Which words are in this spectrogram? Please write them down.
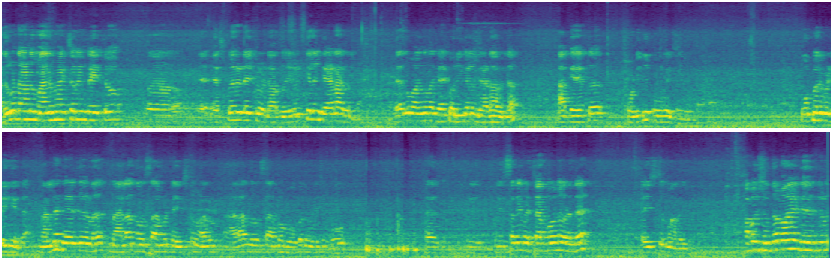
അതുകൊണ്ടാണ് മാനുഫാക്ചറിങ് ഡേറ്റോ എക്സ്പയറി ഡേറ്റോ ഉണ്ടാകുന്നത് ഒരിക്കലും കേടാവില്ല. എന്ന് വാങ്ങുന്ന കേക്ക് ഒരിക്കലും കേടാവില്ല. ആ കേക്ക് പൊടിഞ്ഞു പോവുകയും ചെയ്യും. പൂപ്പൽ പിടിക്കില്ല. നല്ല കേക്കുകൾ നാലാം ദിവസം ആകുമ്പോൾ ടേസ്റ്റ് മാറും. ആറാം ദിവസം ആകുമ്പോൾ പൂപ്പൽ പിടിച്ച് പോകും ഫ്രീസറിൽ വെച്ചാൽ പോലും അതിന്റെ ടേസ്റ്റ് മാറി. അപ്പോൾ ശുദ്ധമായ കേക്കുകൾ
